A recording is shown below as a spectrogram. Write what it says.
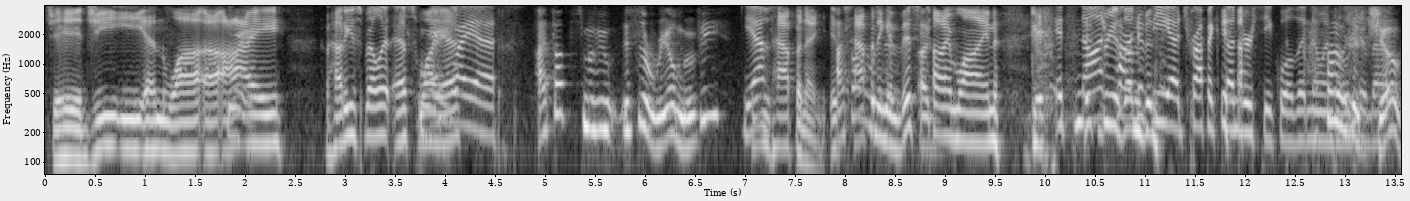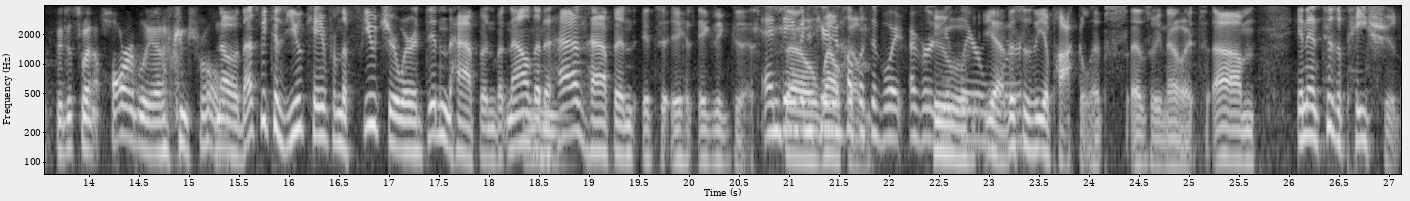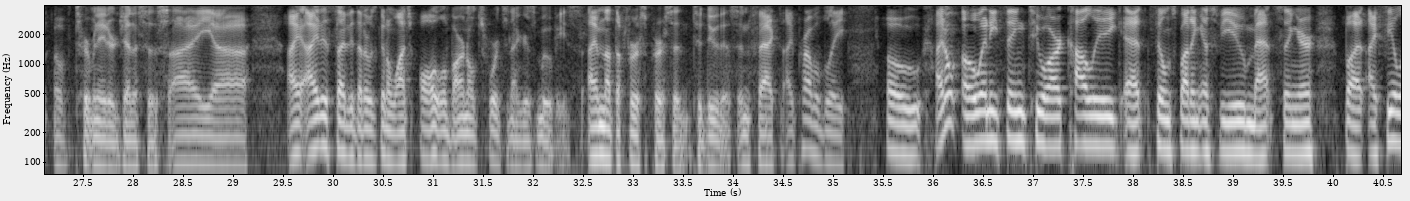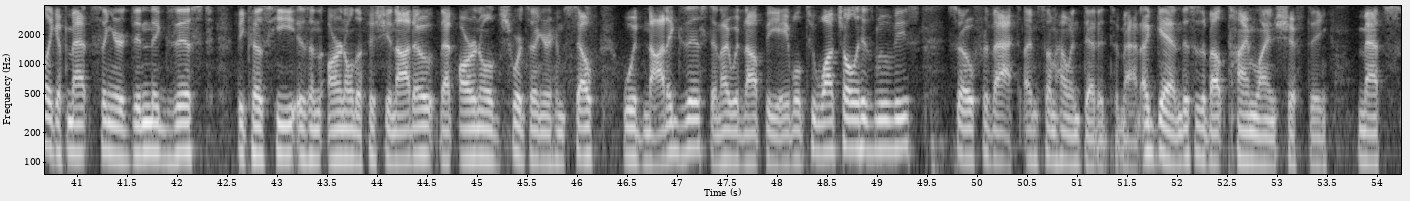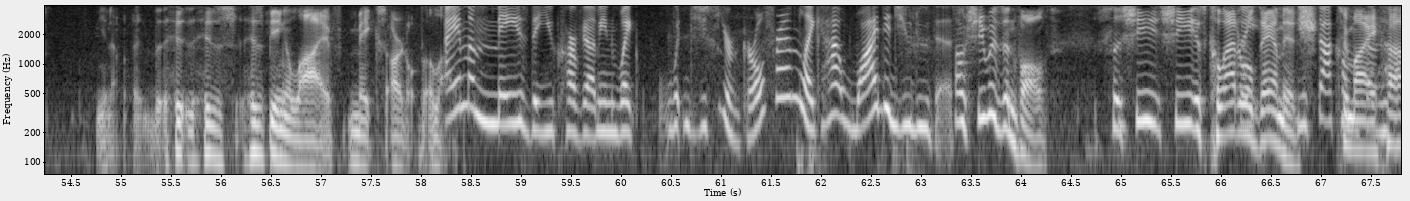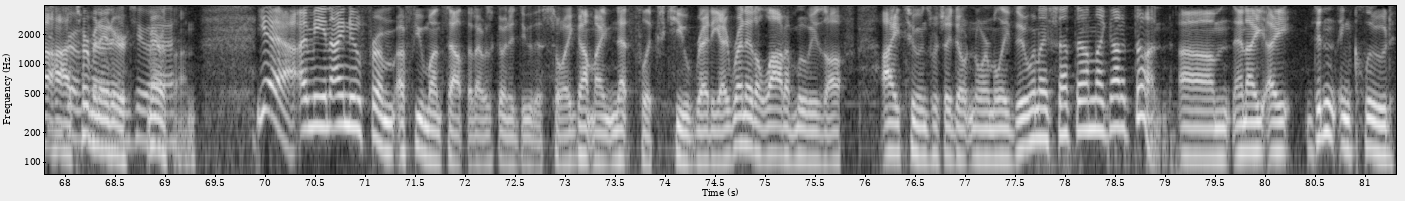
J G E N Y I. How do you spell it? S Y S. YS. I thought this movie. This is a real movie. Yeah. This is happening. It's thought it happening in this a- timeline. It's not History has part of the uh, Tropic Thunder sequel that no I one thought it was a about. joke that just went horribly out of control. No, that's because you came from the future where it didn't happen, but now that it has happened, it's it, it exists. And David So, is here to help us avoid avert to- nuclear Yeah, war. this is the apocalypse as we know it. Um, in anticipation of Terminator Genisys, I, uh, I I decided that I was going to watch all of Arnold Schwarzenegger's movies. I am not the first person to do this. In fact, I probably owe I don't owe anything to our colleague at Filmspotting SVU, Matt Singer, but I feel like if Matt Singer didn't exist because he is an Arnold aficionado, that Arnold Schwarzenegger himself would not exist, and I would not be able to watch all his movies. So for that, I'm somehow indebted to Matt. Again, this is about timeline shifting. Matt's, you know, his his, his being alive makes Arnold alive. I am amazed that you carved out. I mean, like, what, did you see your girlfriend? Like, how? Why did you do this? Oh, she was involved. So she she is collateral So you- damage you to my syn- ha, ha, syndrome her Terminator into marathon. Yeah, I mean, I knew from a few months out that I was going to do this, so I got my Netflix queue ready. I rented a lot of movies off iTunes, which I don't normally do, and I sat down and I got it done. Um, and I, I didn't include.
